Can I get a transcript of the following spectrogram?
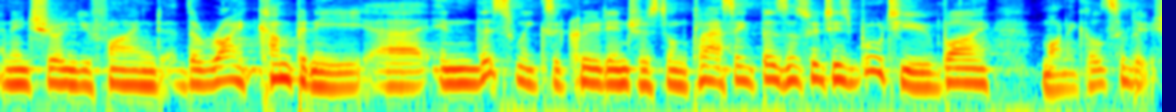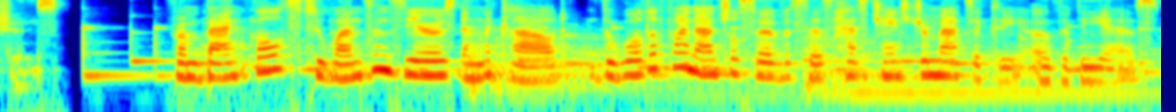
and ensuring you find the right company uh, in this week's Accrued Interest on Classic Business, which is brought to you by Monocle Solutions. From bank vaults to ones and zeros in the cloud, the world of financial services has changed dramatically over the years.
